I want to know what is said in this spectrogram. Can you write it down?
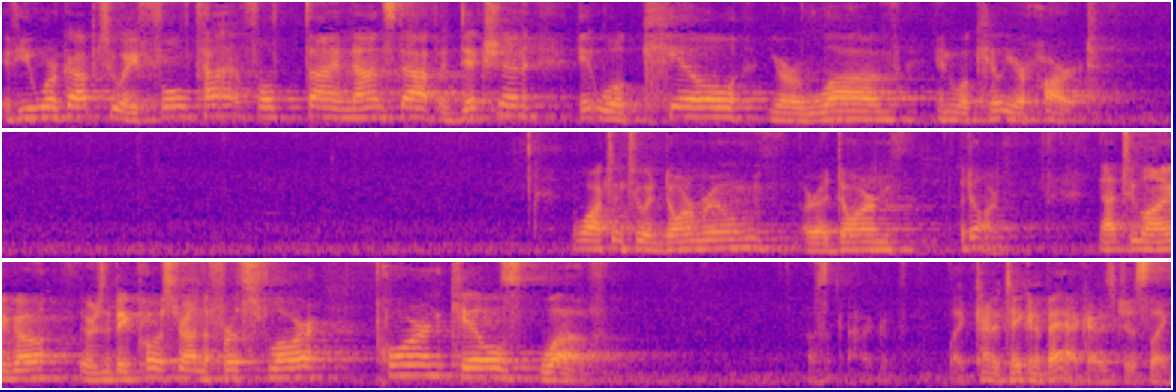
If you work up to a full time, full time, nonstop addiction, it will kill your love and will kill your heart. Walked into a dorm room or a dorm, a dorm, not too long ago. There was a big poster on the first floor porn kills love. I was like kind of taken aback. I was just like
